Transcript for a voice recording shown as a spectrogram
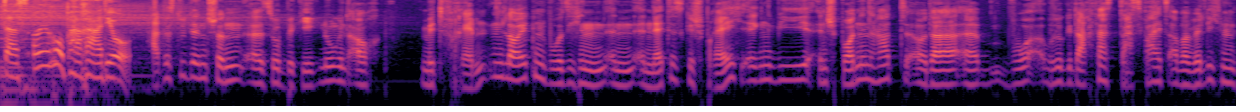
ist das Europaradio. Hattest du denn schon äh, so Begegnungen auch mit fremden Leuten, wo sich ein, ein, ein nettes Gespräch irgendwie entsponnen hat oder äh, wo, wo, du gedacht hast, das war jetzt aber wirklich ein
